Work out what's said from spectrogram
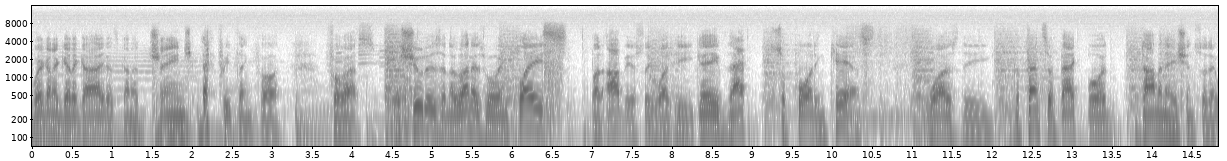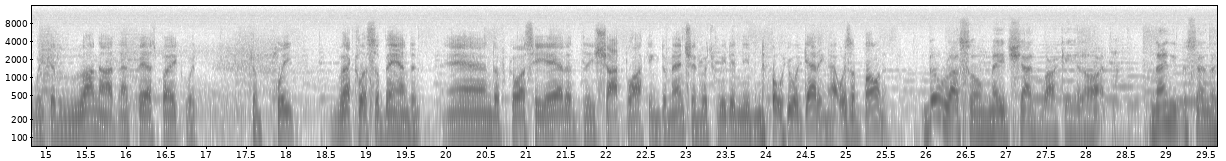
we're going to get a guy that's going to change everything for, for us. The shooters and the runners were in place, but obviously what he gave that supporting cast was the defensive backboard domination so that we could run out that fast break with complete reckless abandon and of course, he added the shot blocking dimension, which we didn't even know we were getting. That was a bonus. Bill Russell made shot blocking an art. 90% of the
